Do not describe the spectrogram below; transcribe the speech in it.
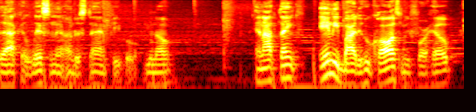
that I can listen and understand people, you know? And I thank anybody who calls me for help,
